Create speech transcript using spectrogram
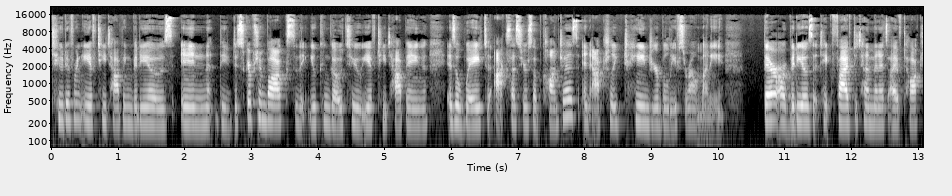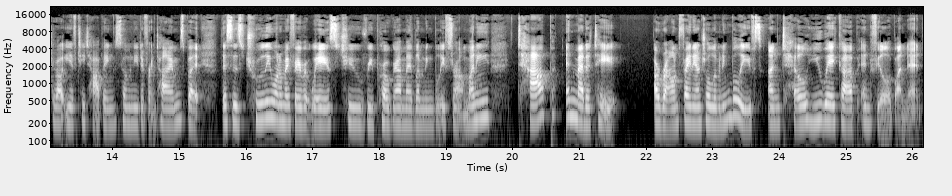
two different EFT tapping videos in the description box so that you can go to. EFT tapping is a way to access your subconscious and actually change your beliefs around money. There are videos that take five to 10 minutes. I have talked about EFT tapping so many different times, but this is truly one of my favorite ways to reprogram my limiting beliefs around money. Tap and meditate around financial limiting beliefs until you wake up and feel abundant.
